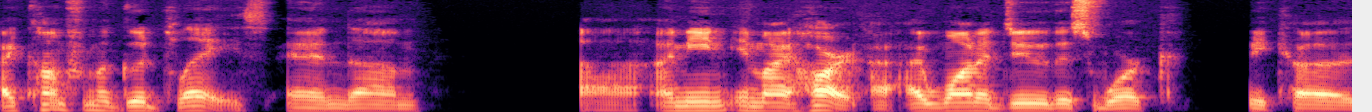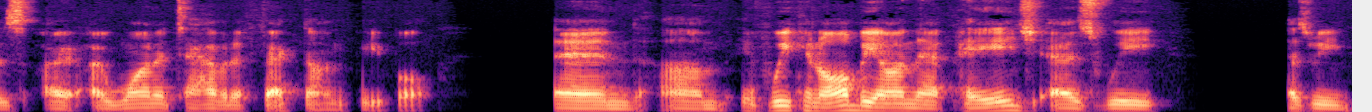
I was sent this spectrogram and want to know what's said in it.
I come from a good place, and um, uh, I mean, in my heart, I, I want to do this work because I, I want it to have an effect on people, And um, if we can all be on that page as we as we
